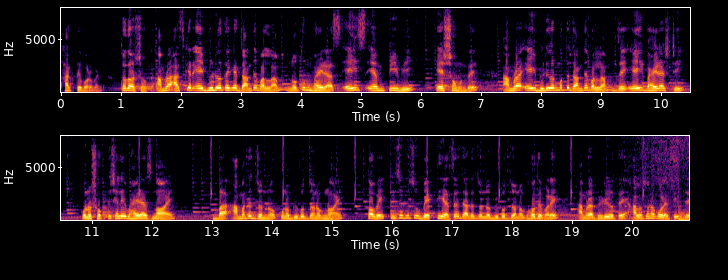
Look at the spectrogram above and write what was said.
থাকতে পারবেন। তো দর্শক, আমরা আজকের এই ভিডিও থেকে জানতে পারলাম নতুন ভাইরাস এইচ এম পিভি এর সম্বন্ধে। আমরা এই ভিডিওর মধ্যে জানতে পারলাম যে এই ভাইরাসটি কোনো শক্তিশালী ভাইরাস নয় বা আমাদের জন্য কোনো বিপজ্জনক নয়। তবে কিছু কিছু ব্যক্তি আছে যাদের জন্য বিপজ্জনক হতে পারে। আমরা ভিডিওতে আলোচনা করেছি যে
